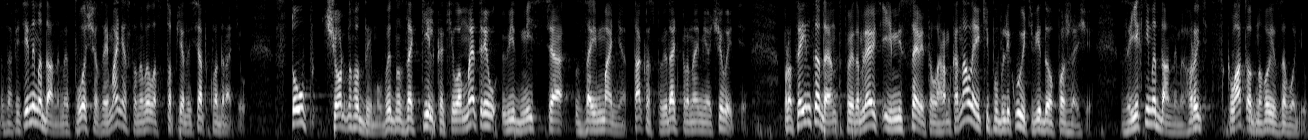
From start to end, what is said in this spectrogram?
За офіційними даними, площа займання становила 150 квадратів. Стовп чорного диму видно за кілька кілометрів від місця займання. Так розповідають принаймні очевидці. Про цей інцидент повідомляють і місцеві телеграм-канали, які публікують відео пожежі. За їхніми даними, горить склад одного із заводів.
